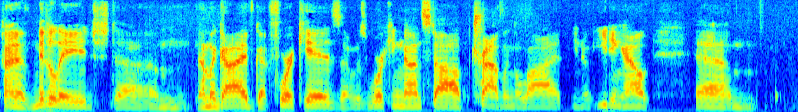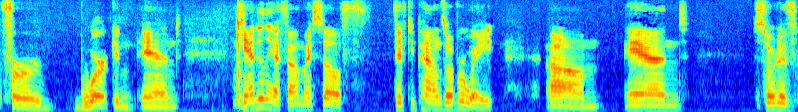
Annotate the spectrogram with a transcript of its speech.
kind of middle aged. Um, I'm a guy, I've got four kids. I was working nonstop, traveling a lot, you know, eating out um, for work and and candidly i found myself 50 pounds overweight um, and sort of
